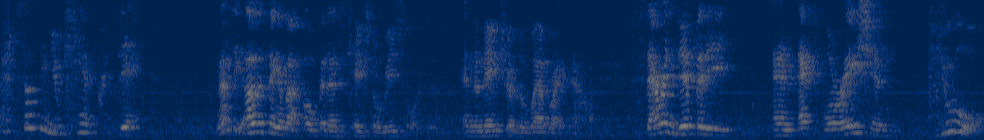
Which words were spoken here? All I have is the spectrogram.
That's something you can't predict. And that's the other thing about open educational resources and the nature of the web right now. Serendipity and exploration fuel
